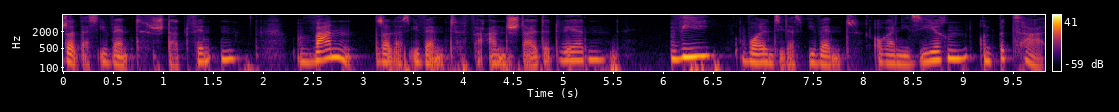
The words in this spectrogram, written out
soll das Event stattfinden? Wann soll das Event veranstaltet werden? Wie wollen Sie das Event organisieren und bezahlen?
